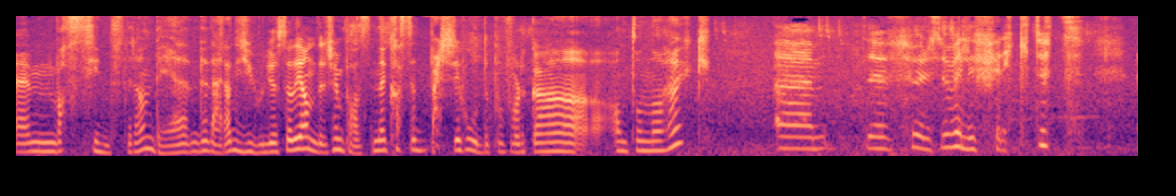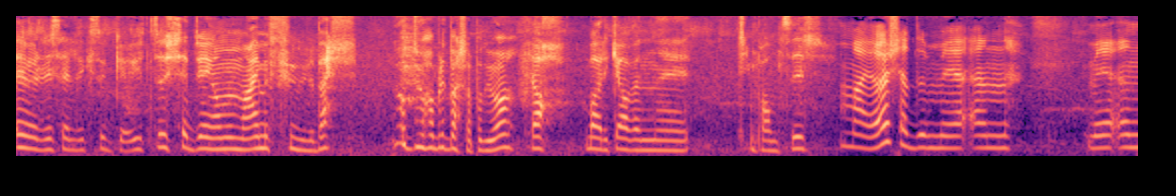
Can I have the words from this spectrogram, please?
Hva syns dere om det, det der at Julius og de andre sjimpansene kastet bæsj i hodet på folka, Anton og Hauk? Um, det høres jo veldig frekt ut. Det høres heller ikke så gøy ut. Det skjedde jo en gang med meg med fuglebæsj. Og du har blitt bæsja på, du òg? Ja, bare ikke av en uh, chimpanser. Meg har skjedd med en Med en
